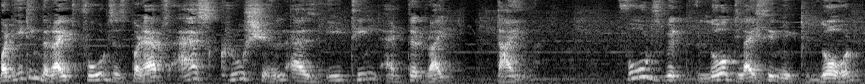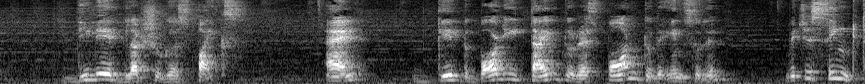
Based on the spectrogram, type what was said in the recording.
But eating the right foods is perhaps as crucial as eating at the right time. Foods with low glycemic load delay blood sugar spikes and give the body time to respond to the insulin, which is synced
